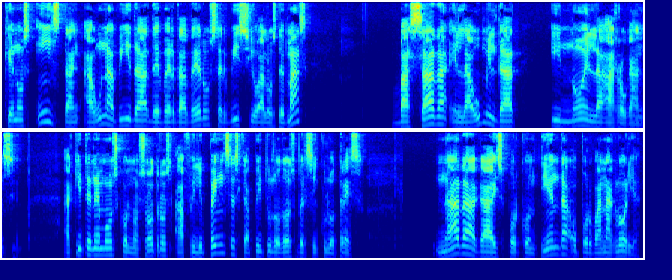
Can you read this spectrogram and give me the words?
que nos instan a una vida de verdadero servicio a los demás basada en la humildad y no en la arrogancia. Aquí tenemos con nosotros a Filipenses capítulo 2 versículo 3. Nada hagáis por contienda o por vanagloria,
